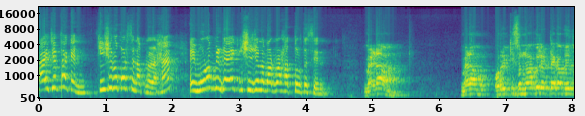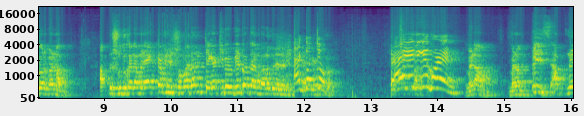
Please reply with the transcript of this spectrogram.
হাই চুপ থাকেন। কি শুরু করছেন আপনারা হ্যাঁ? এই মুরব্বীর গায়ে কিসের জন্য বারবার হাত তুলতেছেন? ম্যাডাম ম্যাডাম ওরে কিছু না করলে টাকা বের করবে না। আপনি শুধু খালি আমার একটা মিনিট সময় দেন টাকা কীভাবে বের করতে আমি ভালো করে জানি। একদম চুপ। এই এদিকে করেন ম্যাডাম ম্যাডাম প্লিজ আপনি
